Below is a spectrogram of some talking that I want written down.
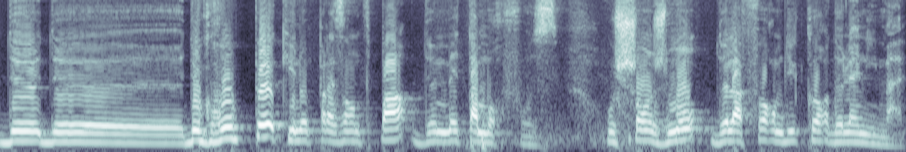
de, de groupes qui ne présentent pas de métamorphose ou changement de la forme du corps de l'animal.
